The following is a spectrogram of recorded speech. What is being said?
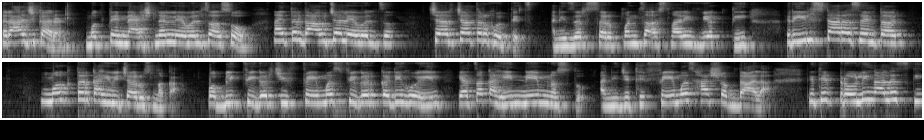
राजकारण. मग ते नॅशनल लेवलचं असो नाहीतर गावच्या लेवलचं चर्चा तर होतेच. आणि जर सरपंच असणारी व्यक्ती रील स्टार असेल तर मग तर काही विचारूच नका. पब्लिक फिगरची फेमस फिगर कधी होईल याचा काही नेम नसतो. आणि जिथे फेमस हा शब्द आला तिथे ट्रोलिंग आलंच की.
